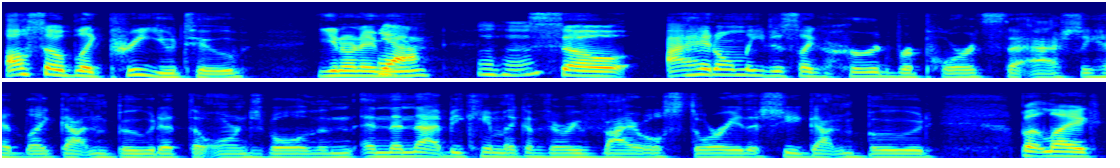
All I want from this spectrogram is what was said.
Also, like pre YouTube, you know what I yeah. mean? Mm-hmm. So I had only just like heard reports that Ashlee had like gotten booed at the Orange Bowl, and and then that became like a very viral story that she had gotten booed. But like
